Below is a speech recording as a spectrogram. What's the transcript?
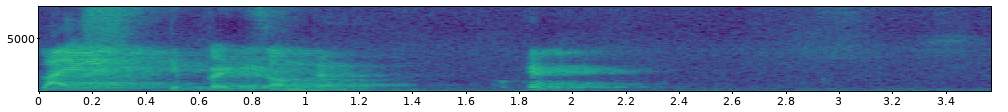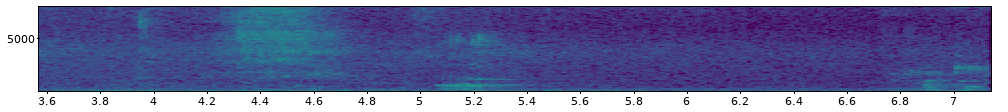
life depends on them. Okay. Uh, Okay.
